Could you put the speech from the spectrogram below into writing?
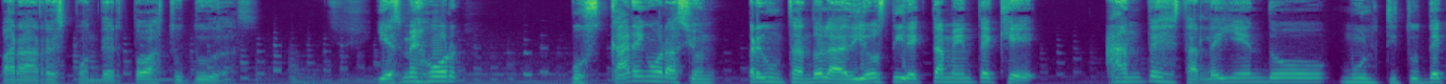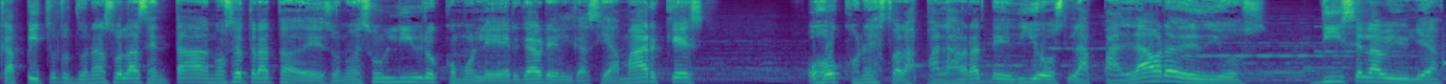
para responder todas tus dudas. Y es mejor buscar en oración preguntándole a Dios directamente que antes de estar leyendo multitud de capítulos de una sola sentada, no se trata de eso, no es un libro como leer Gabriel García Márquez. Ojo con esto, las palabras de Dios, la palabra de Dios, dice la Biblia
